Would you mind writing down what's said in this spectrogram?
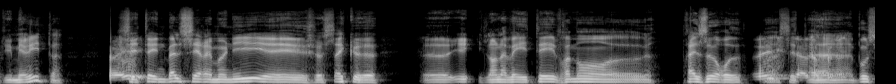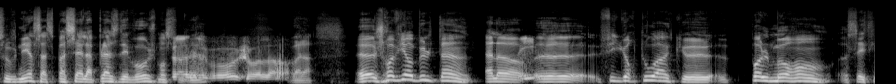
du mérite. C'était une belle cérémonie et je sais que euh, il en avait été vraiment euh, très heureux. Hein, c'est un, beau souvenir. Ça se passait à la place des Vosges, je m'en souviens. Des Vosges, voilà. voilà. Euh, je reviens au bulletin. Alors, figure-toi que Paul Morand, cet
